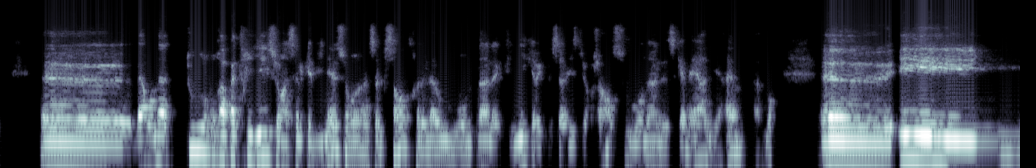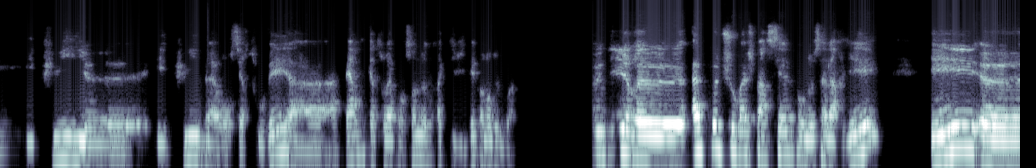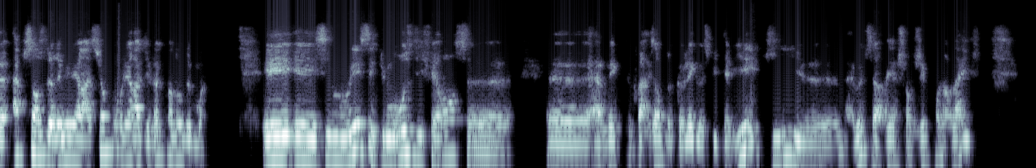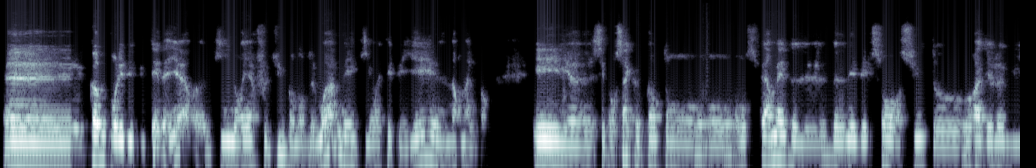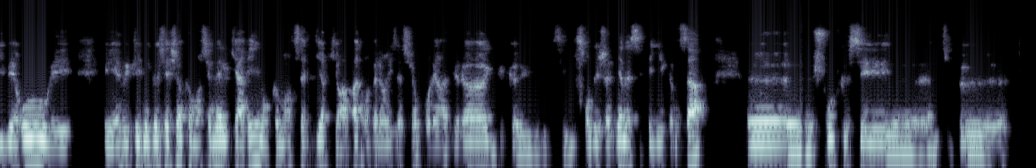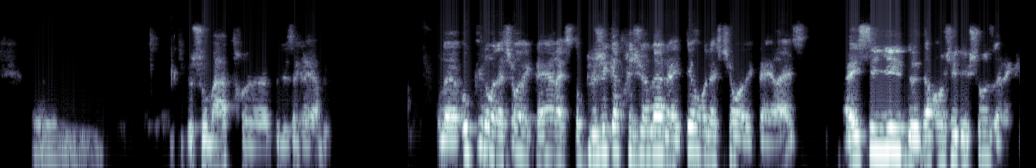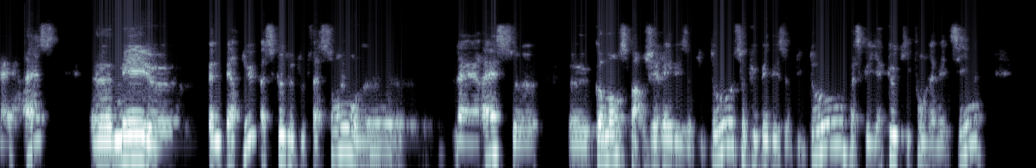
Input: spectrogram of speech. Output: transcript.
euh, ben on a tout rapatrié sur un seul cabinet, sur un seul centre, là où on a la clinique avec le service d'urgence, où on a le scanner, l'IRM. Bon. Euh, et, et puis, euh, et puis ben, on s'est retrouvé à, à, perdre 80% de notre activité pendant deux mois. Ça veut dire euh, un peu de chômage partiel pour nos salariés et euh, absence de rémunération pour les radiologues pendant deux mois. Et, si vous voulez, c'est une grosse différence euh, euh, avec, par exemple, nos collègues hospitaliers qui, euh, bah, eux, ça n'a rien changé pour leur life. Comme pour les députés d'ailleurs, qui n'ont rien foutu pendant deux mois, mais qui ont été payés normalement. Et c'est pour ça que quand on, se permet de donner des leçons ensuite aux, aux radiologues libéraux et, et, avec les négociations conventionnelles qui arrivent, on commence à dire qu'il n'y aura pas de revalorisation pour les radiologues, qu'ils sont déjà bien assez payés comme ça. Euh, je trouve que c'est un petit peu euh, un petit peu saumâtre, un peu désagréable. On n'a aucune relation avec l'ARS. Donc le G4 régional a été en relation avec l'ARS, a essayé d'arranger les choses avec l'ARS, euh, mais euh, peine perdue parce que de toute façon, euh, l'ARS euh, commence par gérer les hôpitaux, s'occuper des hôpitaux, parce qu'il n'y a que qui font de la médecine.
